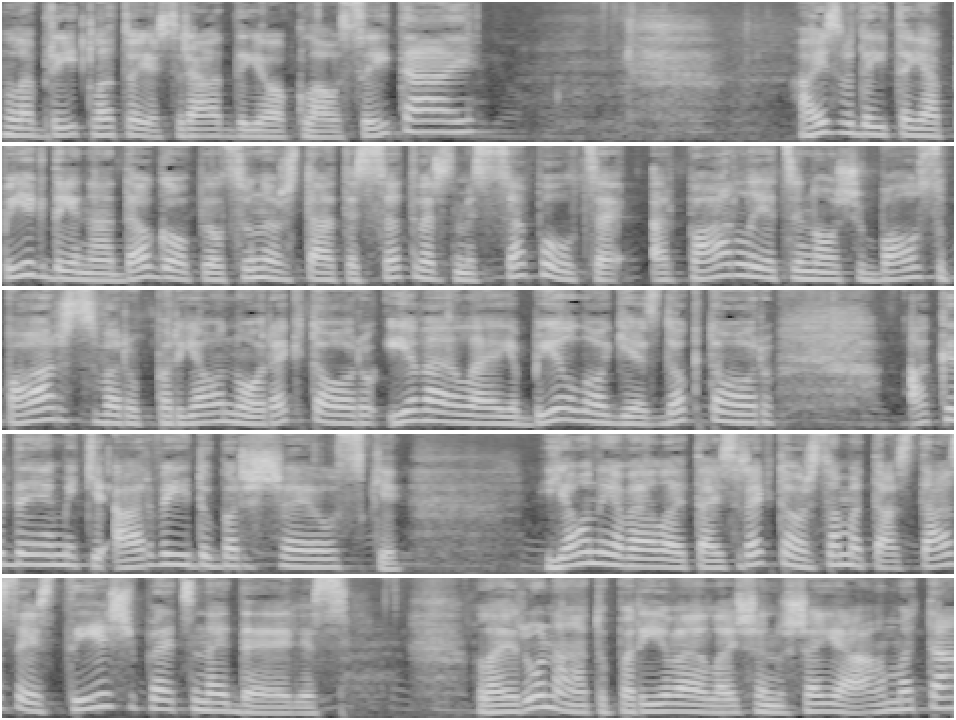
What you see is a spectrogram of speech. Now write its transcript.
Labrīt, Latvijas radio klausītāji! Aizvadītajā piekdienā Daugopils Universitātes satversmes sapulce ar pārliecinošu balsu pārsvaru par jauno rektoru ievēlēja bioloģijas doktoru akadēmiķi Arvīdu Barševski. Jaunievēlētais rektors amatā stāsies tieši pēc nedēļas. Lai runātu par ievēlēšanu šajā amatā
